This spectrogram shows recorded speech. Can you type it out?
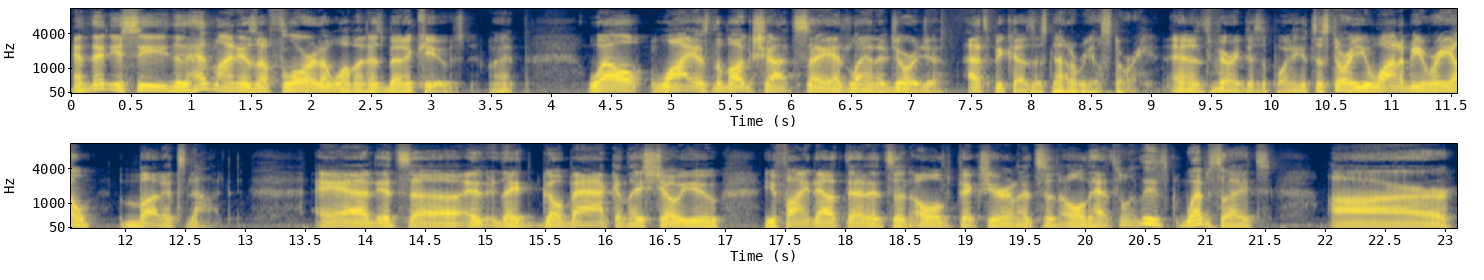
and then you see the headline is a Florida woman has been accused. Right? Well, why is the mugshot say Atlanta, Georgia? That's because it's not a real story, and it's very disappointing. It's a story you want to be real, but it's not and it's uh they go back and they show you you find out that it's an old picture and it's an old so these websites are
